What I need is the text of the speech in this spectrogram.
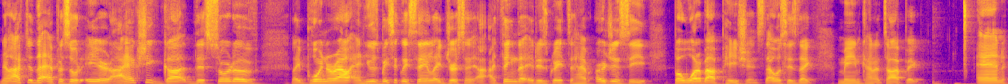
Now, after that episode aired, I actually got this sort of like pointer out. And he was basically saying like Jerson I-, I think that it is great to have urgency but what about patience? That was his like main kind of topic. And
